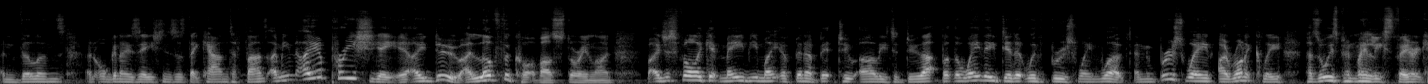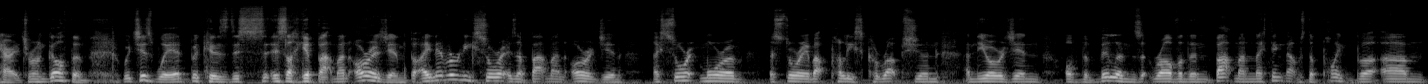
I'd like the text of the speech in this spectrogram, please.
and villains and organizations as they can to fans. I mean, I appreciate it, I do. I love the Court of Owls storyline, but I just feel like it maybe might have been a bit too early to do that, but the way they did it with Bruce Wayne worked. I mean, Bruce Wayne, ironically, has always been my least favorite character on Gotham, which is weird because this is like a Batman origin, but I never really saw it as a Batman origin. I saw it more of a story about police corruption and the origin of the villains rather than Batman. And I think that was the point. But um,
